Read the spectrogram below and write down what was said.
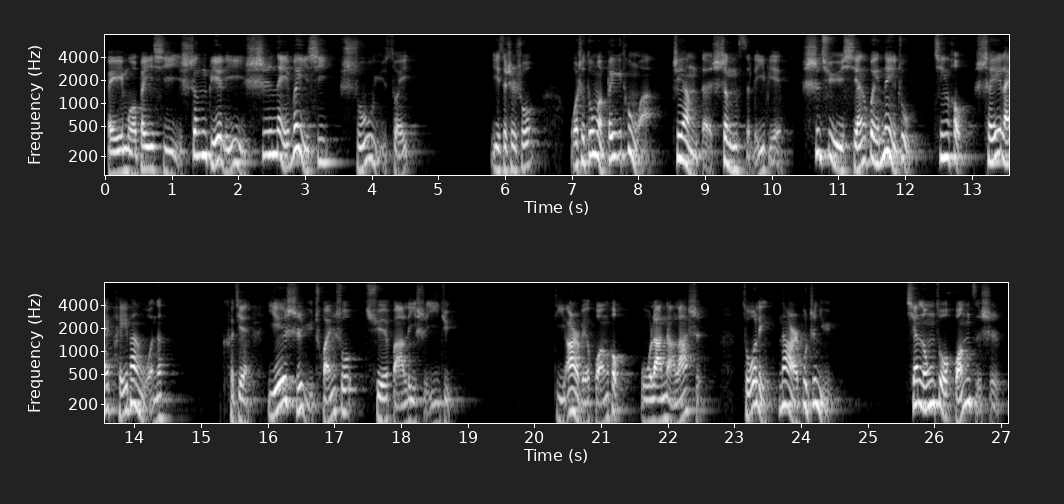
悲莫悲兮生别离，师内未兮孰与随？意思是说，我是多么悲痛啊！这样的生死离别，失去贤惠内助，今后谁来陪伴我呢？可见野史与传说缺乏历史依据。第二位皇后乌拉那拉氏，左领纳尔布之女。乾隆做皇子时，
